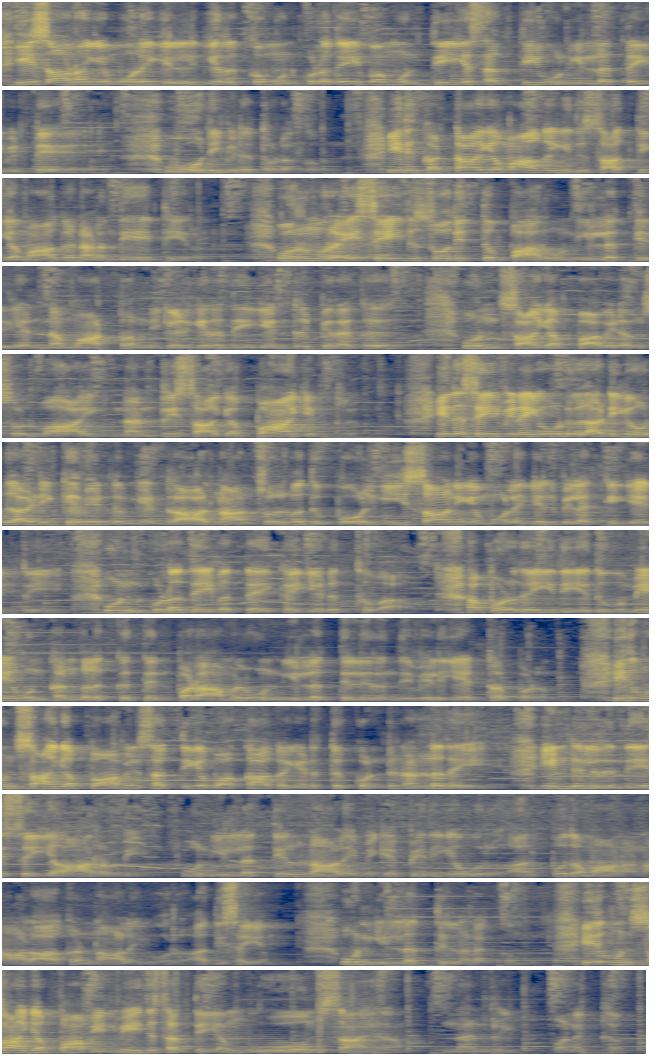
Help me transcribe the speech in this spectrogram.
ஈசானிய மூலையில் இருக்கும் உன் குலதெய்வம் உன் தீய சக்தி உன் இல்லத்தை விட்டு ஓடிவிடத் தொடங்கும். இது கட்டாயமாக இது சாத்தியமாக நடந்தே தீரும். ஒருமுறை செய்து சோதித்து பார் உன் இல்லத்தில் என்ன மாற்றம் நிகழ்கிறது? என்று பிறகு உன் சாயப்பாவிடம் சொல்வாய் நன்றி சாயப்பா என்று. இந்த செய்வினையோடு அடியோடு அழிக்க வேண்டும் என்றால் நான் சொல்வது போல் ஈசானிய மூலையில் விளக்கு ஏற்றி உன் குல தெய்வத்தை கையெடுத்து வா. அப்பொழுது இது எதுவுமே உன் கண்களுக்கு தென்படாமல் உன் இல்லத்திலிருந்து வெளியேற்றப்படும். இது உன் சாயப்பாவின் சத்திய வாக்காக எடுத்துக்கொண்டு நல்லதை. இன்றிலிருந்தே செய்ய ஆரம்பி. உன் இல்லத்தில் நாளை மிகப்பெரிய ஒரு அற்புதமான நாளாக நாளை ஒரு அதிசயம். உன் இல்லத்தில் நடக்கும். இது உன் சாயப்பாவின் மீது சத்தியம். ஓம் சாயராம். நன்றி. வணக்கம்.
